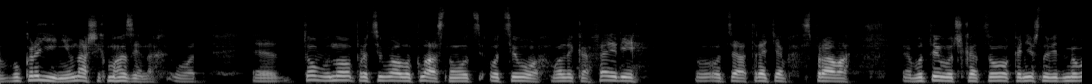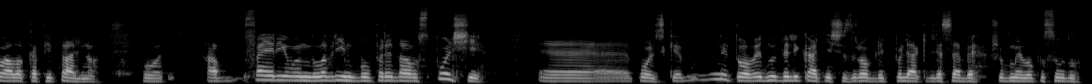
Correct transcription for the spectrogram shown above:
в Україні, в наших магазинах. От. То воно працювало класно. Оці, оці о, велика фейрі, оця третя справа, е, бутилочка, то, звісно, відмивало капітально. От. А фейрі он, Лаврін був передав з Польщі. Е, польське, не то, видно, делікатніше зроблять поляки для себе, щоб мило посуду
